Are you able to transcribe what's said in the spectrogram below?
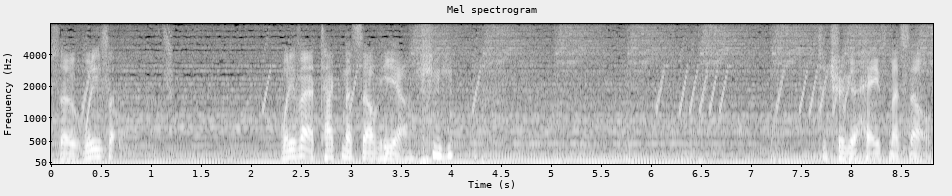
So what if what if I attack myself here? to trigger haste myself.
